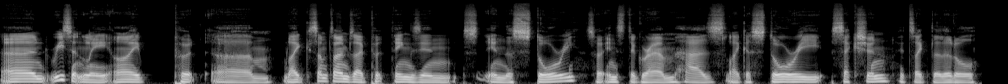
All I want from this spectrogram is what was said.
And recently, I put um, like sometimes I put things in in the story. So Instagram has like a story section. It's like the little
